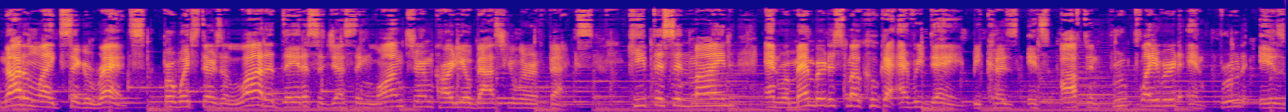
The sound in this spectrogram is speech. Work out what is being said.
not unlike cigarettes, for which there's a lot of data suggesting long term cardiovascular effects. Keep this in mind and remember to smoke hookah every day because it's often fruit flavored and fruit is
